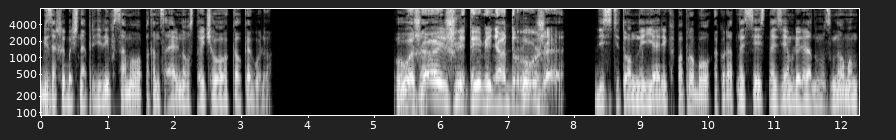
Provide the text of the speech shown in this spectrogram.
безошибочно определив самого потенциально устойчивого к алкоголю. «Уважаешь ли ты меня, друже?» Десятитонный Ярик попробовал аккуратно сесть на землю рядом с гномом,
